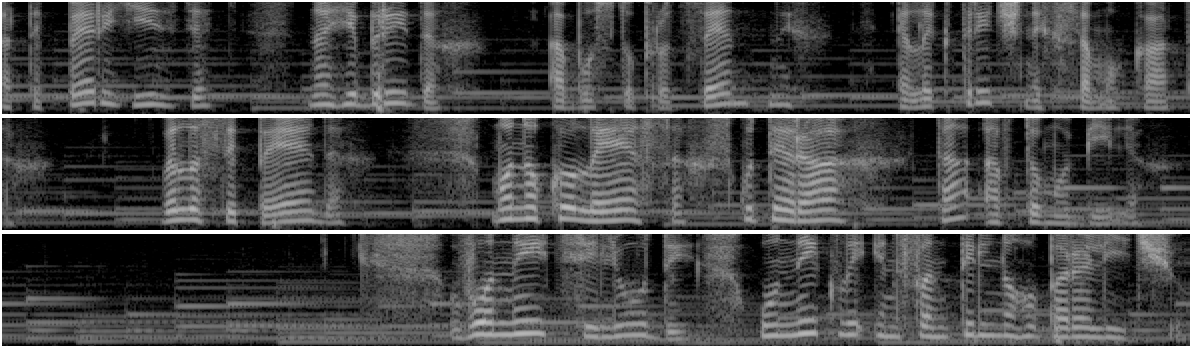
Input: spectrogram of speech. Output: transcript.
а тепер їздять на гібридах або стопроцентних електричних самокатах, велосипедах, моноколесах, скутерах та автомобілях. Вони, ці люди, уникли інфантильного паралічу,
